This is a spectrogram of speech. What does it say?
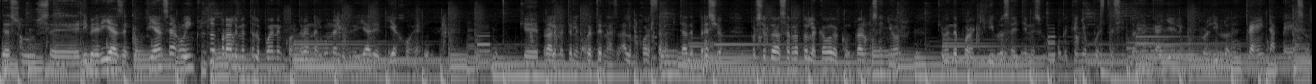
de sus eh, librerías de confianza o incluso probablemente lo pueden encontrar en alguna librería de viejo. Que probablemente lo encuentren a, lo mejor hasta la mitad de precio. Por cierto, hace rato le acabo de comprar a un señor que vende por aquí libros, ahí tiene su pequeño puestecito en la calle, le compré un libro de 30 pesos.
